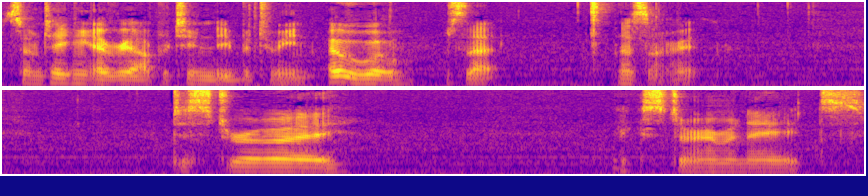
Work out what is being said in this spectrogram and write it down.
so I'm taking every opportunity between, oh, whoa, what's that? That's not right. Destroy, exterminate,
